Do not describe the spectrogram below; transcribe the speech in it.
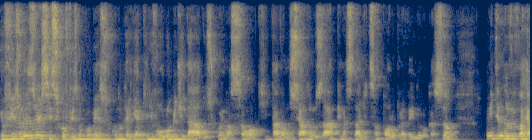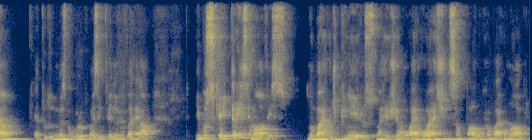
Eu fiz o mesmo exercício que eu fiz no começo, quando eu peguei aquele volume de dados com relação ao que estava anunciado no Zap na cidade de São Paulo para venda e locação. Eu entrei no Viva Real, é tudo do mesmo grupo, mas entrei no Viva Real e busquei três imóveis no bairro de Pinheiros, na região oeste de São Paulo, que é um bairro nobre,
